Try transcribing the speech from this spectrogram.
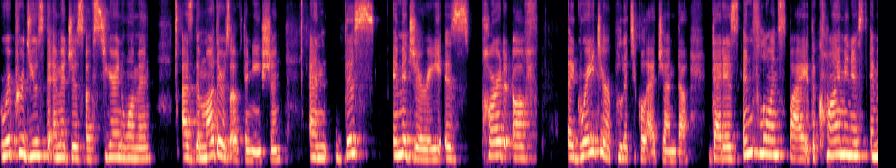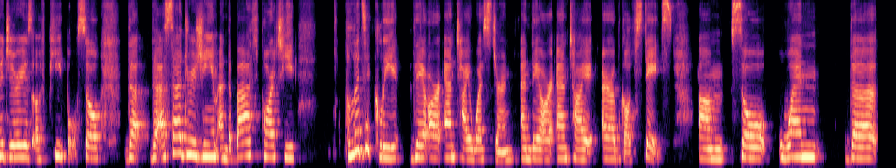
reproduce the images of Syrian women as the mothers of the nation and this imagery is part of a greater political agenda that is influenced by the communist imageries of people. So the, the Assad regime and the Ba'ath Party, politically, they are anti-Western and they are anti-Arab Gulf states. Um, so when the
